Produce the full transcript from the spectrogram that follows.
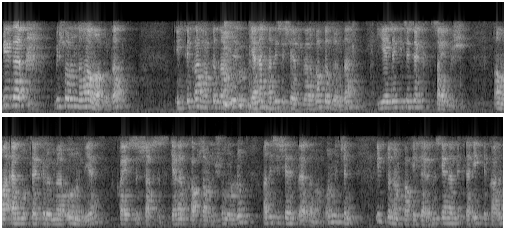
Bir de bir sorun daha var burada. İhtikar hakkındaki gelen hadis-i şeriflere bakıldığında yiyecek içecek sayılmış. Ama el muhtekirü mer'unun diye kayıtsız şartsız genel kapsamlı şumurlu hadis-i şerifler de var. Onun için ilk dönem fakihlerimiz genellikle ihtikarın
